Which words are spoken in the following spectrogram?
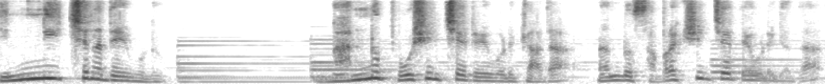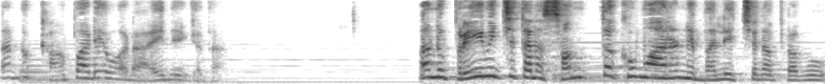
ఇన్ని ఇచ్చిన దేవుడు నన్ను పోషించే దేవుడు కాదా నన్ను సంరక్షించే దేవుడు కదా నన్ను కాపాడేవాడు ఆయనే కదా. నన్ను ప్రేమించి తన సొంత కుమారుని బలిచ్చిన ప్రభు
